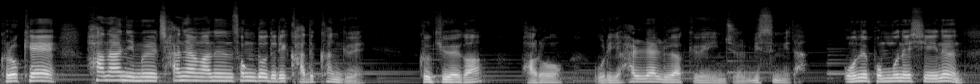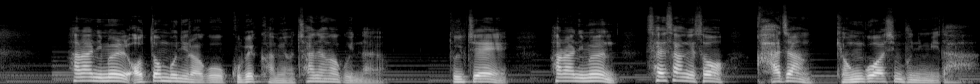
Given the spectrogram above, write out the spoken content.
그렇게 하나님을 찬양하는 성도들이 가득한 교회, 그 교회가 바로 우리 할렐루야 교회인 줄 믿습니다. 오늘 본문의 시인은 하나님을 어떤 분이라고 고백하며 찬양하고 있나요? 둘째, 하나님은 세상에서 가장 견고하신 분입니다.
